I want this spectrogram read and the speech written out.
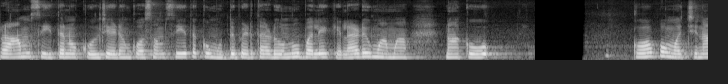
రామ్ సీతను కూల్చేయడం కోసం సీతకు ముద్దు పెడతాడు. నువ్వు భలే కిలాడు మామ. నాకు కోపం వచ్చినా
